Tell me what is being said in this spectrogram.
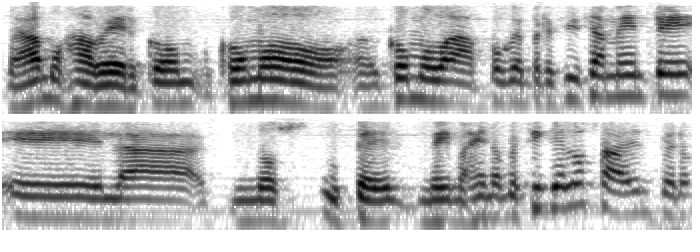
vamos a ver cómo cómo, cómo va, porque precisamente eh, la nos usted me imagino que sí que lo saben, pero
